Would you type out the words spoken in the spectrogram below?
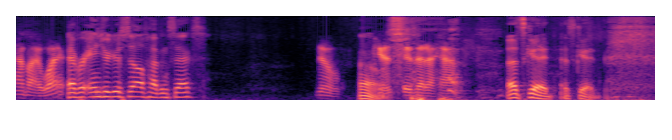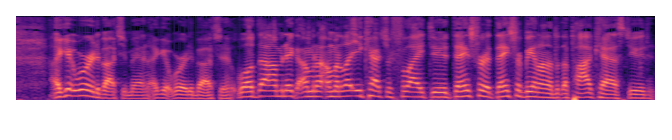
Have I what? Ever injured yourself having sex? No, Oh. can't say that I have. That's good. That's good. I get worried about you, man. I get worried about you. Well, Dominick, I'm gonna I'm gonna let you catch your flight, dude. Thanks for thanks for being on the, the podcast, dude.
